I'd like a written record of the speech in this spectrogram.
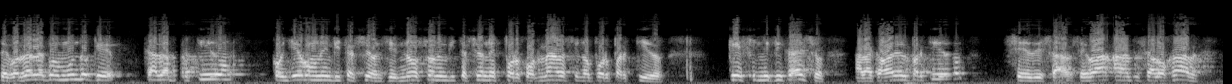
Recordarle a todo el mundo que cada partido conlleva una invitación, si no son invitaciones por jornada, sino por partido. ¿Qué significa eso? Al acabar el partido se, se va a desalojar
